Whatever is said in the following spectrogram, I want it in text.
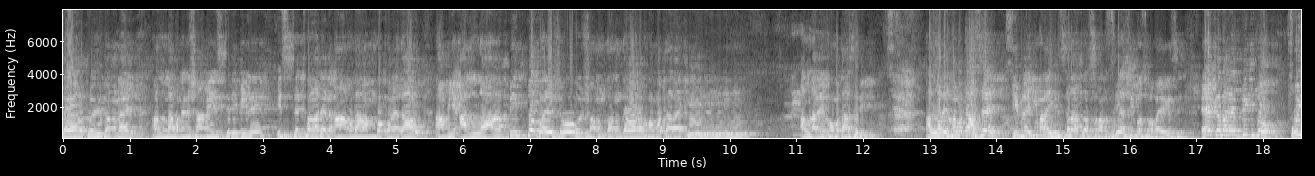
যাওয়ার প্রয়োজন নাই। আল্লাহ বলেন, স্বামী, স্ত্রী মিলে ইস্তেফারের আমল আরম্ভ করে দাও। আমি আল্লাহ বৃদ্ধ বয়সেও সন্তান দেওয়ার ক্ষমতা রাখি। আল্লাহর এই ক্ষমতা আসেনি আল্লাহর এই ক্ষমতা আছে। ইব্রাহিম ওয়াসসালাম 86 বছর হয়ে গেছে। একেবারে বৃদ্ধ। ওই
